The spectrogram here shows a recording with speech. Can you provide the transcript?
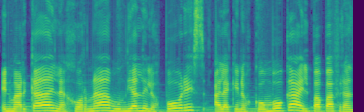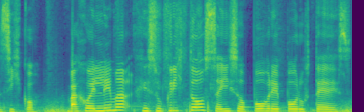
enmarcada en la Jornada Mundial de los Pobres a la que nos convoca el Papa Francisco. Bajo el lema Jesucristo se hizo pobre por ustedes,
